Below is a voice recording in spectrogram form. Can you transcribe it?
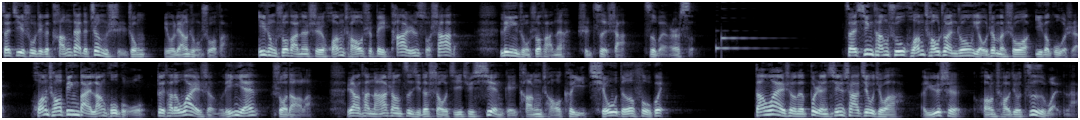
在记述这个唐代的正史中有两种说法，一种说法呢是黄巢是被他人所杀的，另一种说法呢是自杀自刎而死。在《新唐书·黄巢传》中有这么说一个故事：黄巢兵败狼虎谷，对他的外甥林岩说到了，让他拿上自己的首级去献给唐朝，可以求得富贵。当外甥的不忍心杀舅舅啊，于是黄巢就自刎了。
